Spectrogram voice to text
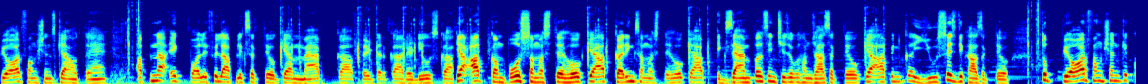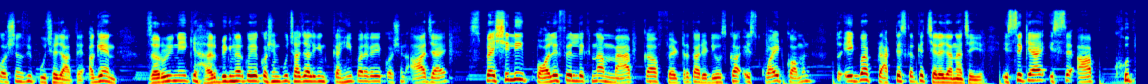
प्योर फ़ंक्शन क्या होते हैं, अपना एक पॉलीफिल आप लिख सकते हो, क्या मैप का फ़िल्टर का रिड्यूस का, क्या आप कंपोज समझते हो, क्या आप करिंग समझते हो, क्या आप एग्जाम्पल्स इन चीज़ों को समझा सकते हो, क्या आप इनका यूसेज दिखा सकते हो तो प्योर फ़ंक्शन के क्वेश्चन भी पूछे जाते हैं। अगेन ज़रूरी नहीं कि हर बिगनर को ये क्वेश्चन पूछा जाए, लेकिन कहीं पर अगर ये क्वेश्चन आ जाए स्पेशली पॉलीफिल लिखना मैप का फ़िल्टर का रिड्यूस का इज़ क्वाइट कॉमन तो एक बार प्रैक्टिस करके चले जाना चाहिए। इससे क्या है? इससे आप खुद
